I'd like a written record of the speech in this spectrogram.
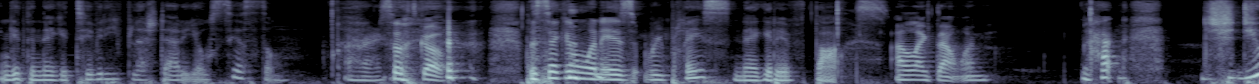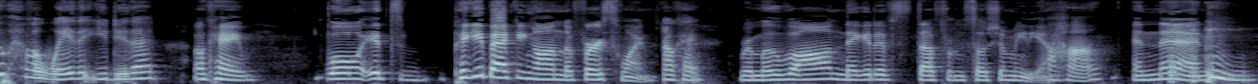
and get the negativity flushed out of your system. All right. So- let's go. The second one is replace negative thoughts. I like that one. How, do you have a way that you do that? Okay. Well, it's piggybacking on the first one. Okay. Remove all negative stuff from social media. Uh huh. And then,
